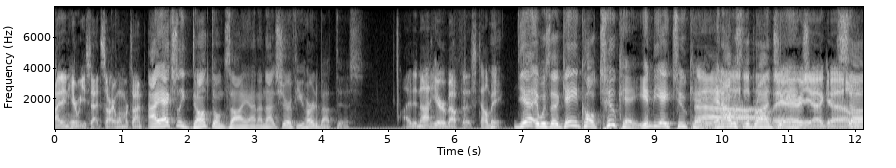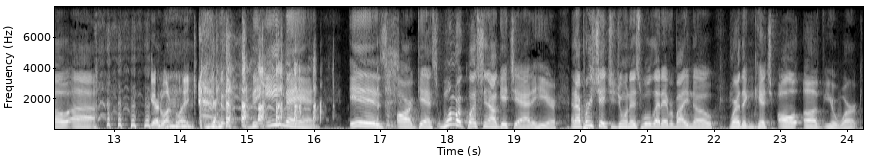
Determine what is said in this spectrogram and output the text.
I didn't hear what you said. Sorry, one more time. I actually dunked on Zion. I'm not sure if you heard about this. I did not hear about this. Tell me. Yeah, it was a game called 2K, NBA 2K, ah, and I was ah, LeBron James. There you go. So, uh, good one, Blake. the, the E Man is our guest. One more question, I'll get you out of here. And I appreciate you joining us. We'll let everybody know where they can catch all of your work.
